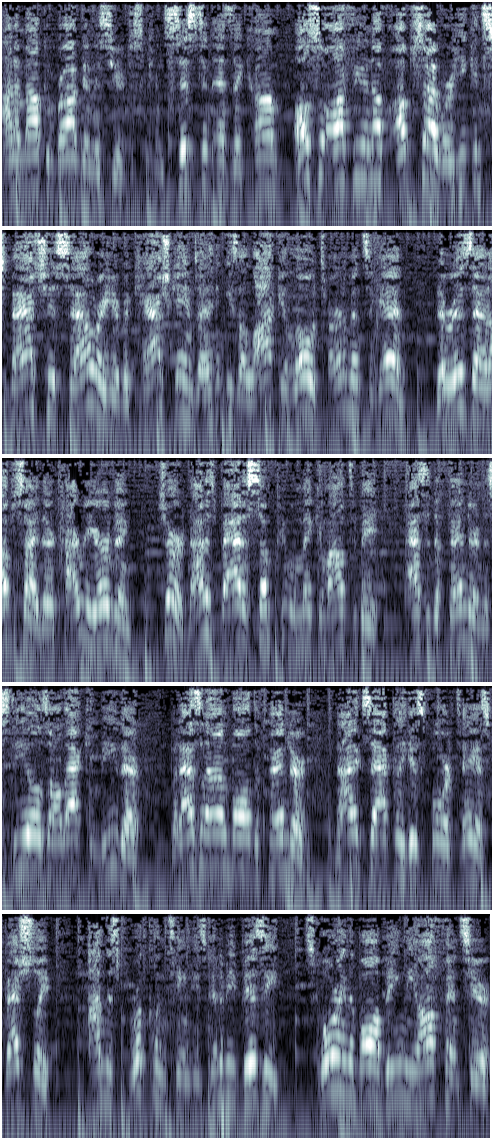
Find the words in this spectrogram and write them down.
out of Malcolm Brogdon this year. Just consistent as they come. Also offer you enough upside where he can smash his salary here, but cash games, I think he's a lock and load. Tournaments again, there is that upside there. Kyrie Irving, sure, not as bad as some people make him out to be as a defender, and the steals, all that can be there. But as an on-ball defender, not exactly his forte, especially on this Brooklyn team. He's going to be busy scoring the ball, being the offense here.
